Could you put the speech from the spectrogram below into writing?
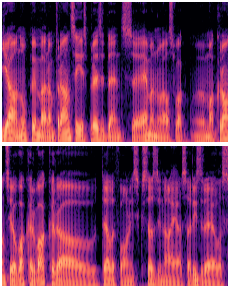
Jā, nu, piemēram, Francijas prezidents Emmanuels Makrons jau vakar vakarā telefoniski sazinājās ar Izraēlas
